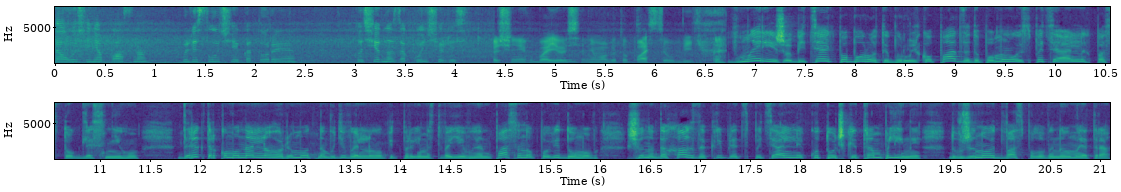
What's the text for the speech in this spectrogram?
Это очень опасно. Были случаи, которые плачевно закончились. Очень их боюсь, они могут упасть и убить. В мерії ж обіцяють побороти бурулькопад за допомогою спеціальних пасток для снігу. Директор комунального ремонтно-будівельного підприємства Євген Пасинов повідомив, що на дахах закріплять спеціальні куточки трампліни довжиною 2,5 метра,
